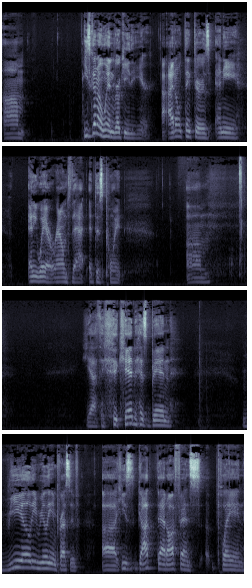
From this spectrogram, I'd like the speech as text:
Um, he's gonna win Rookie of the Year. I don't think there's any any way around that at this point. Um, yeah, the, the kid has been really, really impressive. Uh, he's got that offense playing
